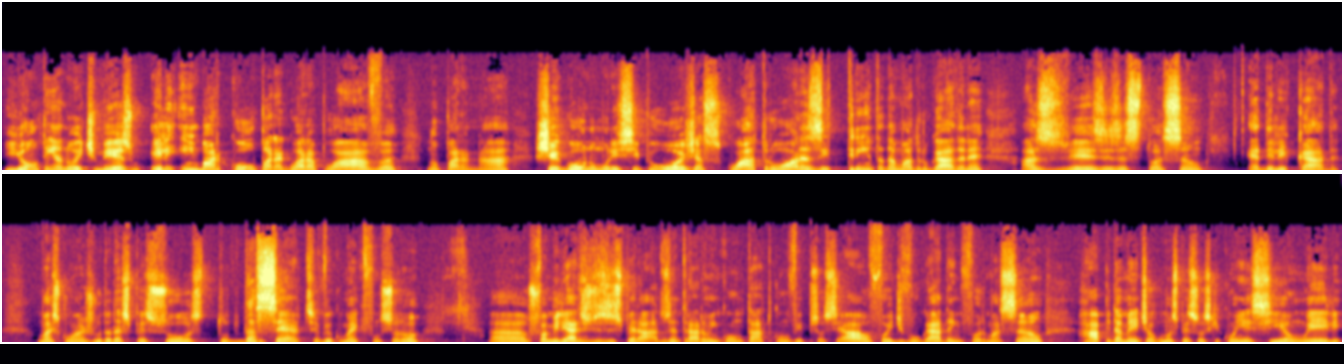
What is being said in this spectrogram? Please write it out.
E ontem à noite mesmo, ele embarcou para Guarapuava, no Paraná, chegou no município hoje às 4 horas e 30 da madrugada, né? Às vezes a situação é delicada, mas com a ajuda das pessoas tudo dá certo. Você viu como é que funcionou? Uh, os familiares desesperados entraram em contato com o VIP Social, foi divulgada a informação. Rapidamente, algumas pessoas que conheciam ele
